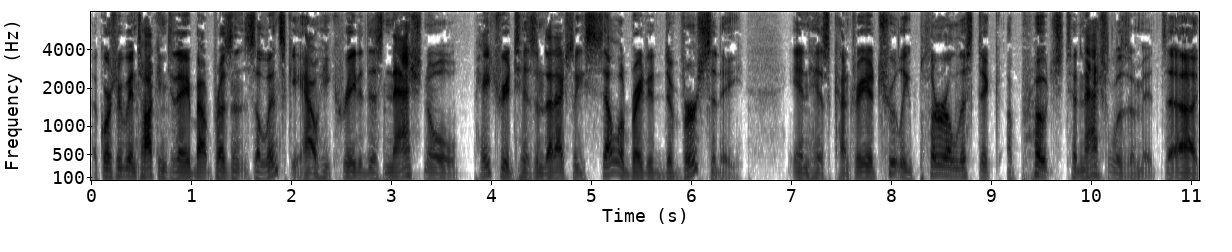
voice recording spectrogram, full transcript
Of course, we've been talking today about President Zelensky, how he created this national patriotism that actually celebrated diversity in his country, a truly pluralistic approach to nationalism. It's uh,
